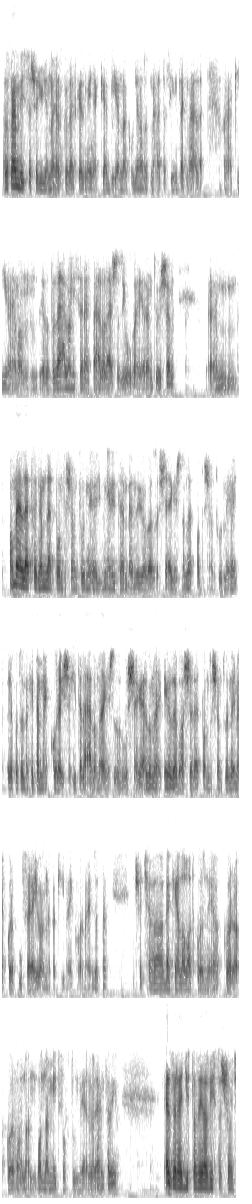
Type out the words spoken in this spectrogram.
azok nem biztos, hogy ugyanolyan következményekkel bírnak ugyanazok mellett a szintek mellett Kínában. Ez ott az állami szerepvállalás az jóval jelentősebb. Amellett, hogy nem lehet pontosan tudni, hogy milyen ütemben nő a gazdaság, és nem lehet pontosan tudni, hogy, tulajdonképpen mekkora is a hitelállomány és az adósságállomány. Igazából azt sem lehet pontosan tudni, hogy mekkora pufferei vannak a kínai kormányzatnak. És hogyha be kell avatkozni, akkor, akkor honnan, honnan mit fog tudni előrenteni. Ezzel együtt azért az biztos, hogy,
